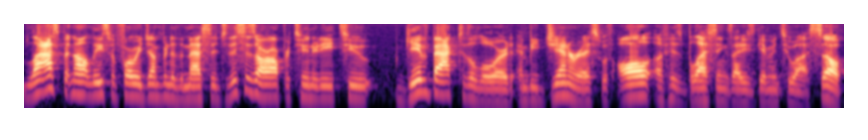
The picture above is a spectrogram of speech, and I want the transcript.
last but not least, before we jump into the message, this is our opportunity to give back to the Lord and be generous with all of his blessings that he's given to us. So,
